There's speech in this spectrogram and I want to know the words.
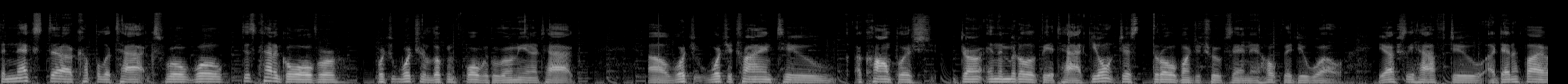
the next uh, couple attacks, we'll, we'll just kind of go over what, what you're looking for with the Loonion attack, uh, what, you, what you're trying to accomplish during, in the middle of the attack. You don't just throw a bunch of troops in and hope they do well. You actually have to identify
